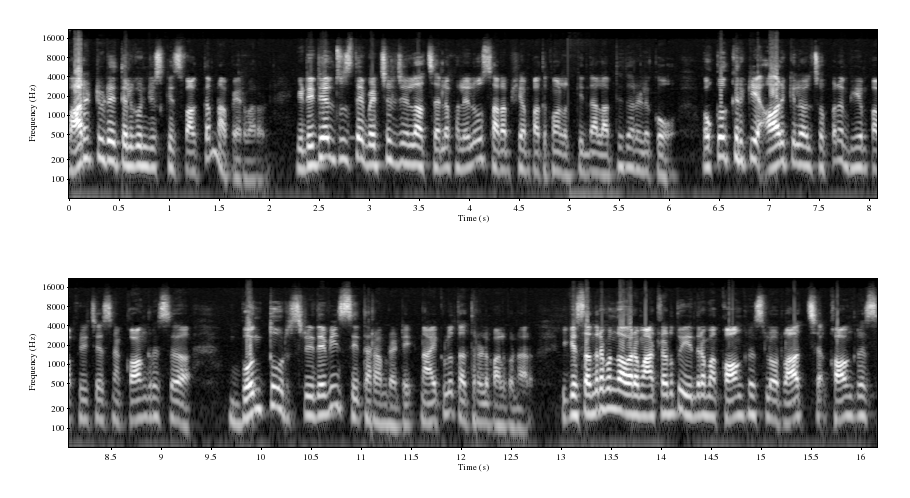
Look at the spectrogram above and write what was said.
భారత్ టుడే తెలుగు న్యూస్కి స్వాగతం. నా పేరు వరుణ్. ఈ డీటెయిల్ చూస్తే మెడ్చల్ జిల్లా చెల్లపల్లిలో సరభ్యం పథకం కింద లబ్ధిదారులకు ఒక్కొక్కరికి ఆరు కిలోల చొప్పున బియ్యం పంపిణీ చేసిన కాంగ్రెస్ బొంతూర్ శ్రీదేవి సీతారామరెడ్డి నాయకులు తదితరులు పాల్గొన్నారు. ఇక ఈ సందర్భంగా వారు మాట్లాడుతూ ఇంద్రమ కాంగ్రెస్లో రాజ్ కాంగ్రెస్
